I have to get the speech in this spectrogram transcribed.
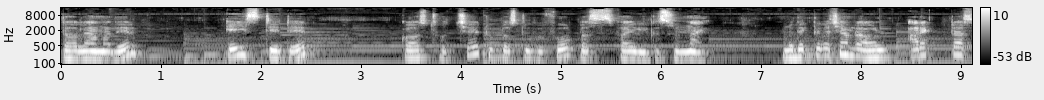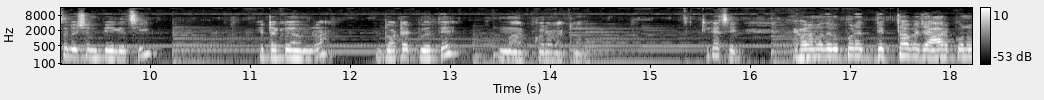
তাহলে আমাদের এই স্টেটের কস্ট হচ্ছে two plus two four plus five equals to nine আমরা দেখতে পাচ্ছি আমরা অল আরেকটা সলিউশন পেয়ে গেছি। এটাকে আমরা ডটেড টুয়েতে মার্ক করে রাখলাম। ঠিক আছে? এখন আমাদের উপরে দেখতে হবে যে আর কোনো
